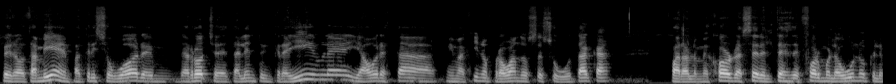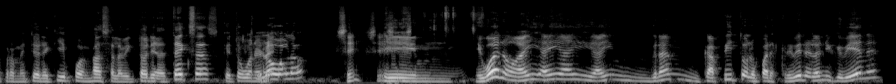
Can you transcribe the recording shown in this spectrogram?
Pero también Patricio Ward, derroche de talento increíble y ahora está, me imagino, probándose su butaca para a lo mejor hacer el test de Fórmula 1 que le prometió el equipo en base a la victoria de Texas que tuvo en el óvalo. Sí, sí, y, y, bueno, ahí, ahí, ahí, hay un gran capítulo para escribir el año que viene.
